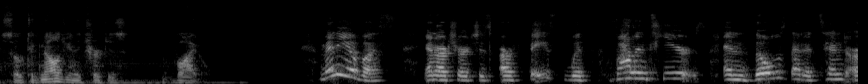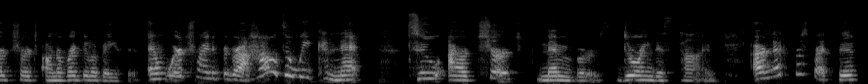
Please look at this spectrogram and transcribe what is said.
So, technology in the church is vital. Many of us in our churches are faced with volunteers and those that attend our church on a regular basis. And we're trying to figure out how do we connect to our church members during this time. Our next perspective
